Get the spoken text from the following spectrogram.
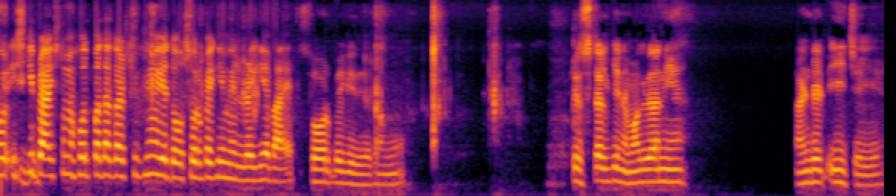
और इसकी प्राइस तो मैं खुद पता कर चुकी हूँ ये दो सौ रुपए की मिल रही है बाहर सौ रुपए की दे रहे हैं हमने क्रिस्टल की नमकदानी है हंड्रेड ई चाहिए।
